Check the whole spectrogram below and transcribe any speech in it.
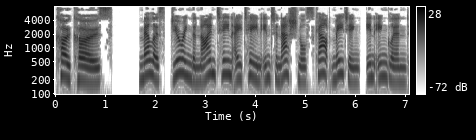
Kokos Melas, during the 1918 International Scout meeting, in England,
